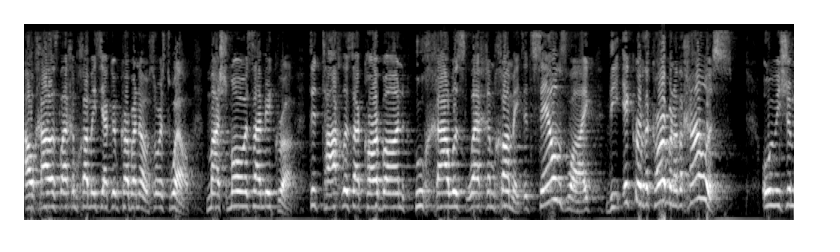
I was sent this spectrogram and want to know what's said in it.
Al chalas lechem chametz yakriv karbanos. Source 12. Mashmo es mikra. Titachlis ha-karban hu chalas lechem chametz. It sounds like the ikra of the korban of the chalas. Besides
